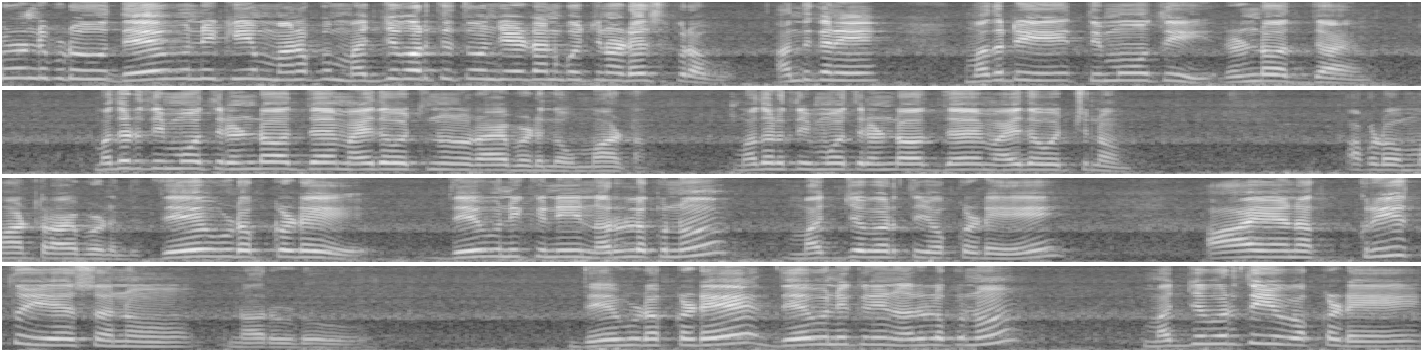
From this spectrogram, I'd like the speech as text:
చూడండి ఇప్పుడు దేవునికి మనకు మధ్యవర్తిత్వం చేయడానికి వచ్చినాడు యేసుప్రభు అందుకని మొదటి తిమోతి రెండో అధ్యాయం. మొదటి తిమోతి రెండో అధ్యాయం ఐదో వచనంలో రాయబడింది ఒక మాట. మొదటి తిమోతి రెండో అధ్యాయం ఐదో వచనం. అక్కడ ఒక మాట రాయబడింది. దేవుడొక్కడే దేవునికిని నరులకును మధ్యవర్తి ఒక్కడే ఆయన క్రీస్తు యేసను నరుడు. దేవుడొక్కడే దేవునికిని నరులకును మధ్యవర్తి ఒక్కడే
